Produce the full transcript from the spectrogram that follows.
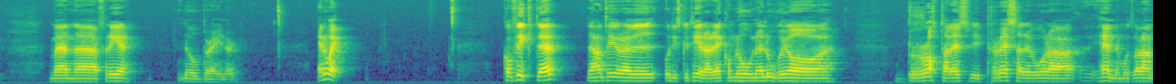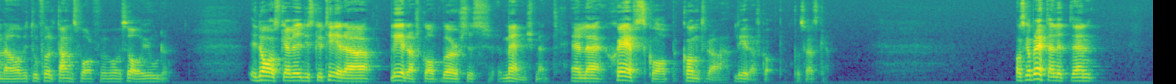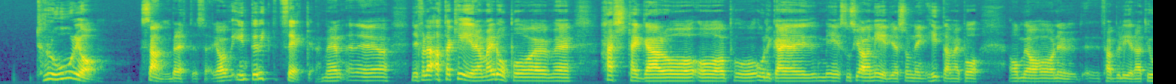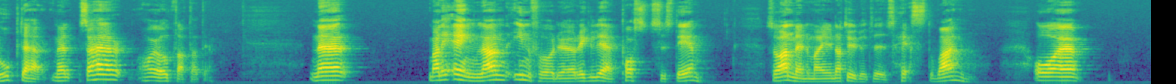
Men eh, för er, no-brainer. Anyway. Konflikter. Det hanterar vi och diskuterar det. Kommer ni ihåg när Love och jag eh, brottades? Vi pressade våra händer mot varandra och vi tog fullt ansvar för vad vi sa och gjorde. Idag ska vi diskutera ledarskap versus management. Eller chefskap kontra ledarskap på svenska. Jag ska berätta en liten, tror jag, sann berättelse. Jag är inte riktigt säker. Men eh, ni får attackera mig då på eh, hashtaggar och, och, på olika eh, sociala medier som ni hittar mig på. Om jag har nu eh, fabulerat ihop det här. Men så här har jag uppfattat det. När man i England införde reguljärt postsystem så använder man ju naturligtvis häst och vagn. Och eh,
